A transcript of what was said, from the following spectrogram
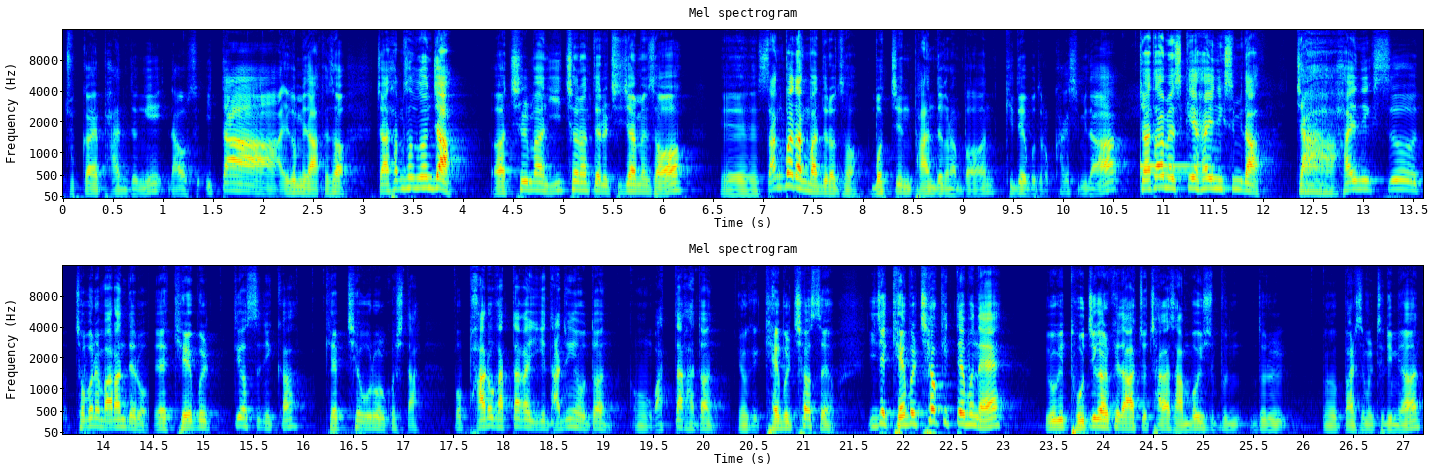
주가의 반등이 나올 수 있다 이겁니다. 그래서 자 삼성전자 어, 7만 2천 원대를 지지하면서 예, 쌍바닥 만들어서 멋진 반등을 한번 기대해 보도록 하겠습니다. 자 다음 SK 하이닉스입니다. 자 하이닉스 저번에 말한 대로 예, 갭을 띄었으니까 갭 채우러 올 것이다. 뭐 바로 갔다가 이게 나중에 오던 어, 왔다 가던 여기 갭을 채웠어요. 이제 갭을 채웠기 때문에 여기 도지가 이렇게 나왔죠. 작아서 안 보이실 분들을 어, 말씀을 드리면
